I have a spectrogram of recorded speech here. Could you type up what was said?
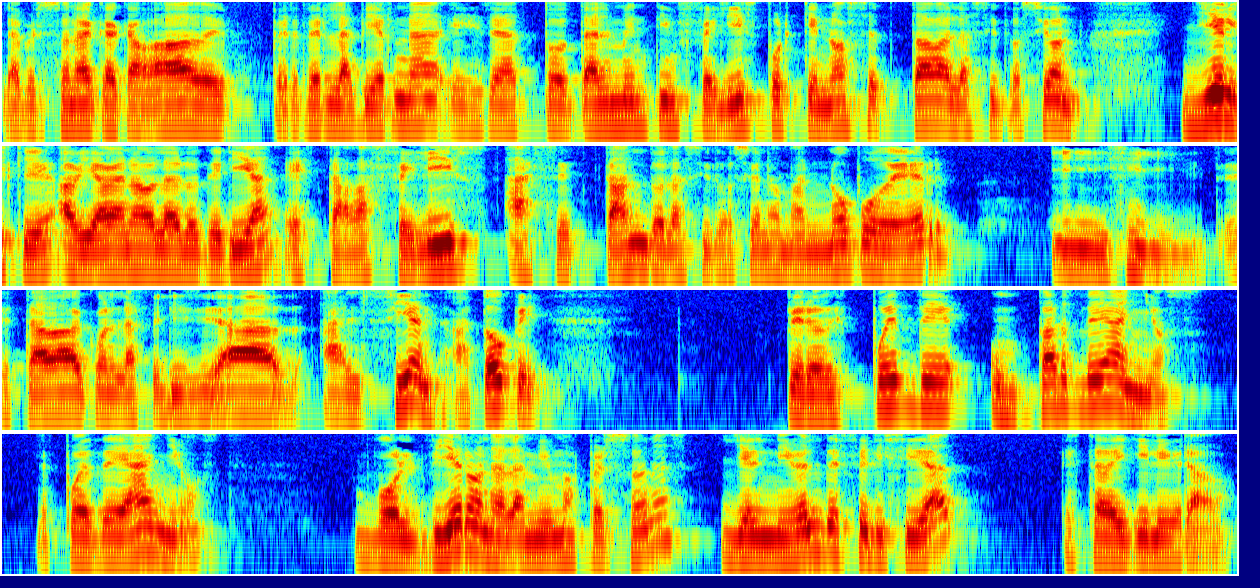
la persona que acababa de perder la pierna era totalmente infeliz porque no aceptaba la situación. Y el que había ganado la lotería estaba feliz aceptando la situación a más no poder y, estaba con la felicidad al 100, a tope. Pero después de un par de años, después de años, volvieron a las mismas personas y el nivel de felicidad estaba equilibrado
